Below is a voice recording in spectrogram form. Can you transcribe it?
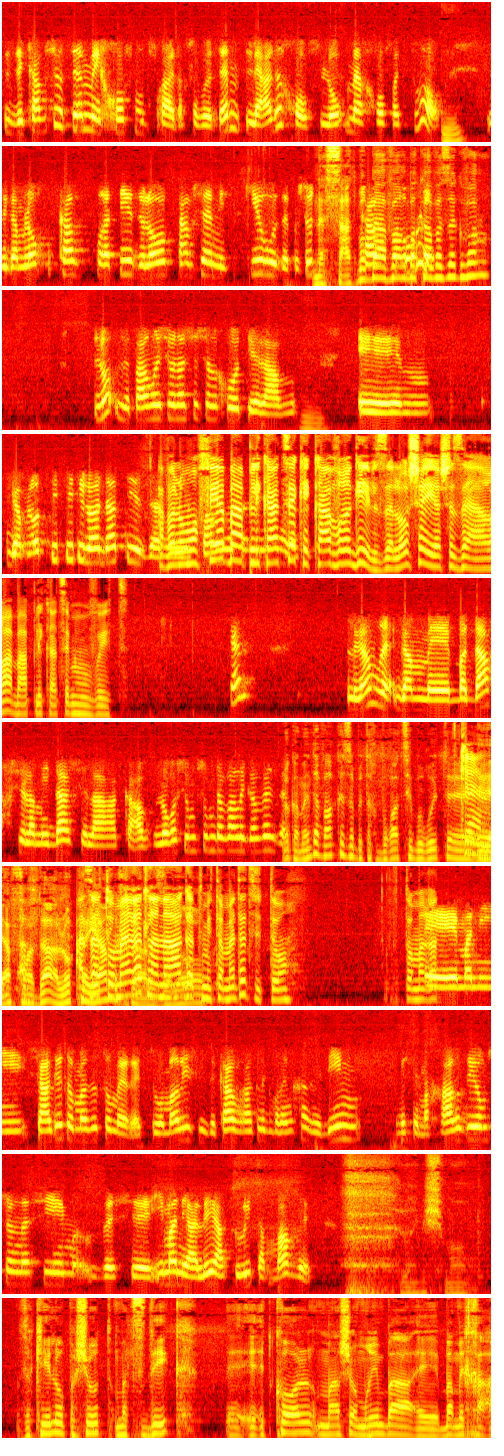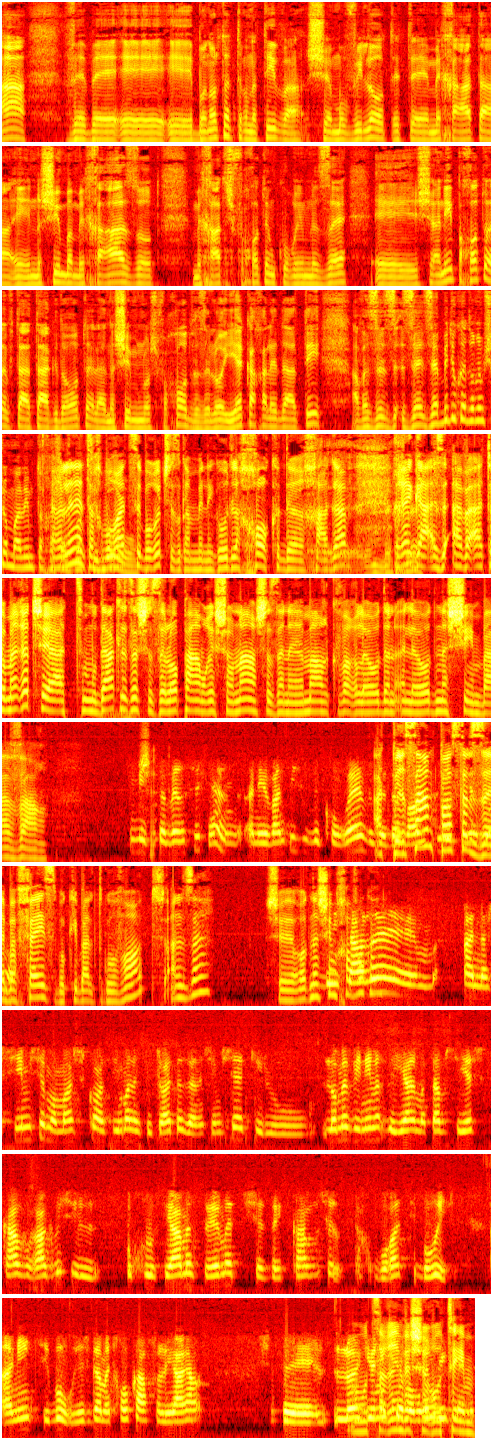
זה קו שיוצא מחוף מופרד. עכשיו, הוא יוצא ליד החוף, לא מהחוף עצמו. זה גם לא קו פרטי, זה לא קו שהם הזכירו, זה פשוט... נסעת בו בעבר. בקו הזה כבר? לא, זו פעם ראשונה ששלחו אותי אליו. אמ, גם לא ציפיתי, לא ידעתי את זה. אבל הוא מופיע באפליקציה כקו רגיל, זה לא שיש איזה הערה באפליקציה במובית. כן, לגמרי. גם אה, בדף של המידע של הקו לא רשום שום דבר לגבי זה. לא, גם אין דבר כזה בתחבורה ציבורית אה, כן. אה, הפרדה, לא אז קיים בכלל. את אומרת לנהג, לא- את מתעמתת איתו. את אומרת, אמ, אני שאלתי אותו מה זאת אומרת. הוא אמר לי שזה קו רק לגברים חרדים, ושמחר זה יום של נשים, ושאם אני אעלה יעשו לי את המוות. אלוהים ישמור. זה כאילו פשוט מצדיק את כל מה שאומרים אה, במחאה ובבונות אלטרנטיבה שמובילות את אה, מחאת הנשים במחאה הזאת, מחאת השפחות הם קוראים לזה, אה, שאני פחות אוהב את- ההגדרות האלה, הנשים הם לא שפחות, וזה לא יהיה ככה לדעתי, אבל זה, זה, זה, זה בדיוק הדברים שמעלים את החשש אבל בציבור. הנה, תחבורה ציבורית, שזה גם בניגוד לחוק, דרך אגב. רגע, אז אבל את אומרת שאת מודעת לזה שזה לא פעם ראשונה, שזה נאמר כבר לעוד, לעוד נשים בעבר. מסתבר שכן. אני הבנתי שזה קורה, וזה דבר... את פרסמת פוסט על זה. בפייסבוק, קיבלת תגובות על זה? שעוד נשים חוו בעיקר כאן? אה, אנשים שממש כועסים על הסיטואציה, זה אנשים שכאילו לא מבינים איך זה הגיע למצב שיש קו רק בשביל אוכלוסייה מסוימת, שזה קו של תחבורה ציבורית. אני ציבור, יש גם את חוק האפליה, שזה לא הגיוני מוצרים ושירותים.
